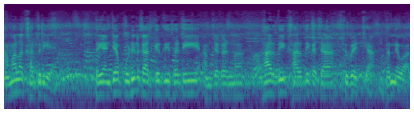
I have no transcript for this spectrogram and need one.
आम्हाला खात्री आहे. तर यांच्या पुढील कारकिर्दीसाठी आमच्याकडनं हार्दिक हार्दिक अशा शुभेच्छा. धन्यवाद.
